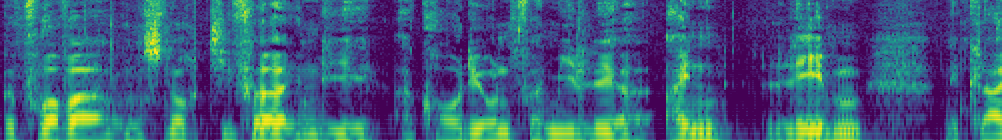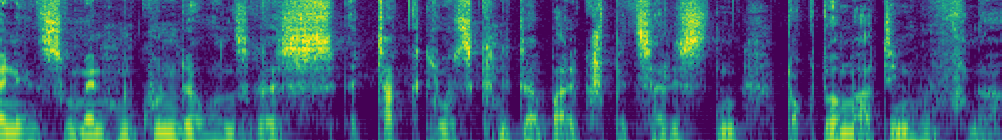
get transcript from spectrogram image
bevor wir uns noch tiefer in die Akkordeonfamilie einleben, eine kleine Instrumentenkunde unseres taktlos Knitterbalg-Spezialisten Dr. Martin Hufner.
